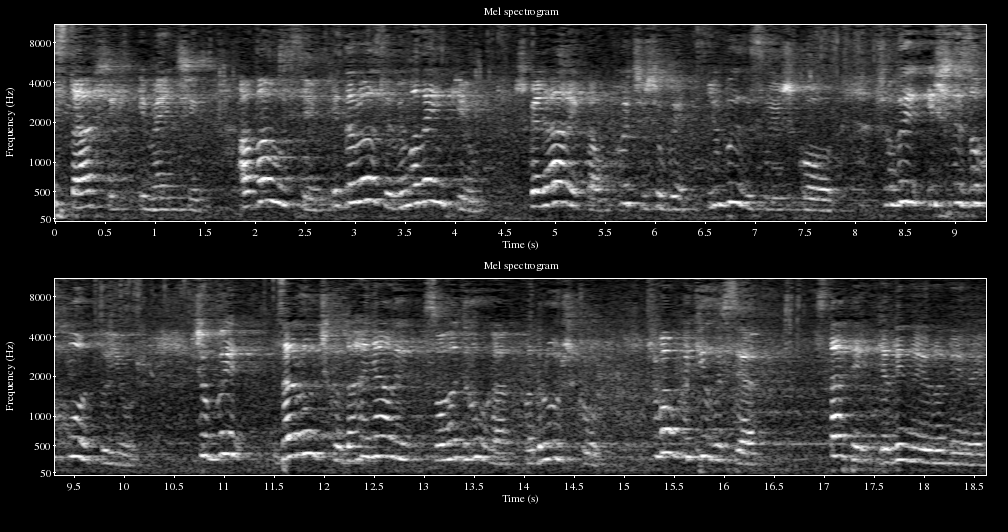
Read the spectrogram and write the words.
і старших, і менших. А вам усім, і дорослим, і маленьким школярикам хочу, щоб ви любили свою школу, щоб ви йшли з охотою, щоб ви за ручку доганяли свого друга, подружку, щоб вам хотілося стати єдиною родиною.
